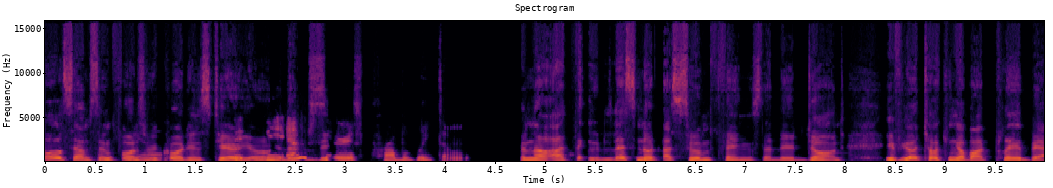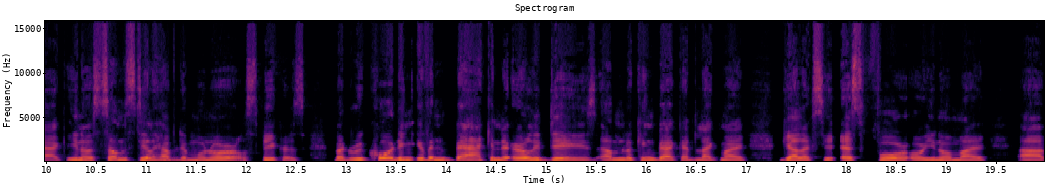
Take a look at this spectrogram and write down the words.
all Samsung phones Yeah. record in stereo. the The- M series probably don't. No, I think let's not assume things that they don't. If you are talking about playback, you know, some still have the monaural speakers, but recording, even back in the early days, I'm looking back at like my Galaxy S4 or, you know, my uh,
